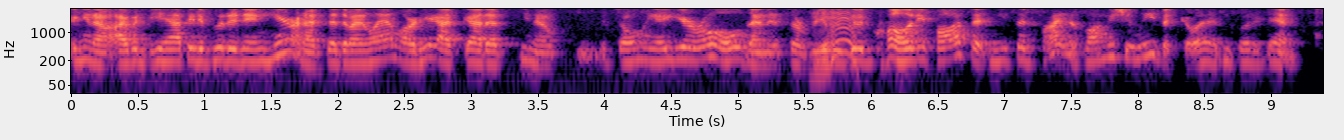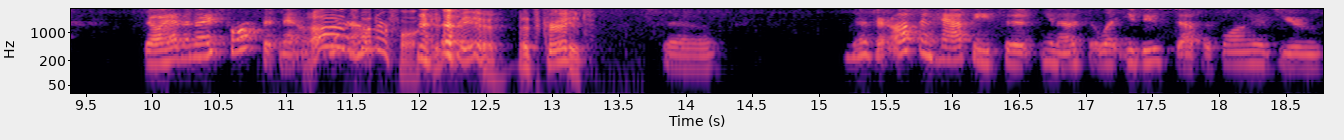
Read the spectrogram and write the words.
you know, I would be happy to put it in here. And I said to my landlord, Hey, I've got a, you know, it's only a year old and it's a really Yeah. good quality faucet. And he said, Fine, as long as you leave it, go ahead and put it in. So I have a nice faucet now. Oh, that's know? wonderful. Good for you. That's great. So no, they're often happy to, you know, to let you do stuff as long as you,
